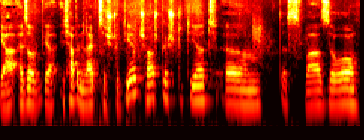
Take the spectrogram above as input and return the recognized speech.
Ja, also ja, ich habe in Leipzig studiert, Schauspiel studiert. Ähm, das war so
